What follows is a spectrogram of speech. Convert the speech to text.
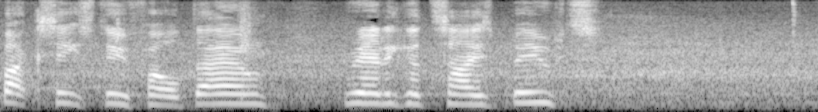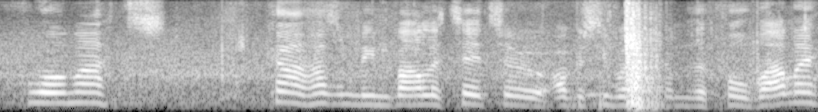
Back seats do fold down, really good sized boot. Floor mats. Car hasn't been valeted, so obviously will come with a full valet.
